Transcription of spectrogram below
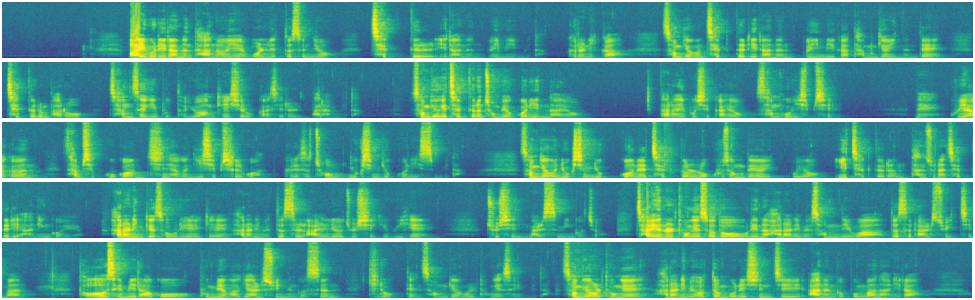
바이블이라는 단어의 원래 뜻은요, 책들이라는 의미입니다. 그러니까 성경은 책들이라는 의미가 담겨 있는데 책들은 바로 창세기부터 요한계시록까지를 말합니다. 성경의 책들은 총 몇 권이 있나요? 따라해 보실까요? 3927. 네, 구약은 39권, 신약은 27권. 그래서 총 66권이 있습니다. 성경은 66권의 책들로 구성되어 있고요. 이 책들은 단순한 책들이 아닌 거예요. 하나님께서 우리에게 하나님의 뜻을 알려주시기 위해 주신 말씀인 거죠. 자연을 통해서도 우리는 하나님의 섭리와 뜻을 알 수 있지만 더 세밀하고 분명하게 알 수 있는 것은 기록된 성경을 통해서입니다. 성경을 통해 하나님이 어떤 분이신지 아는 것 뿐만 아니라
